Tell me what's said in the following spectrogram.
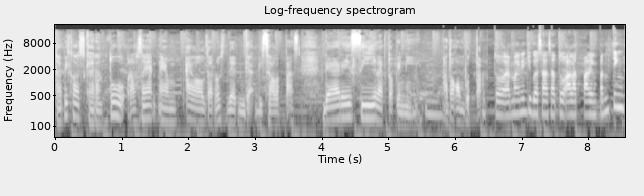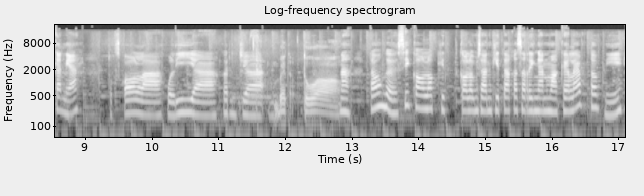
Tapi kalau sekarang tuh rasanya nempel terus dan nggak bisa lepas dari si laptop ini atau komputer. Betul emang ini juga salah satu alat paling penting kan ya untuk sekolah, kuliah, kerja. gitu. betul Nah, tahu nggak sih kalau kalau misalkan kita keseringan pakai laptop nih,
